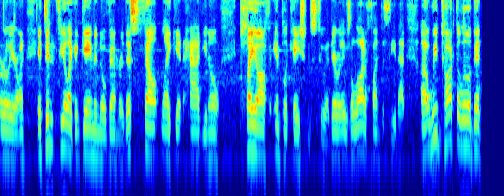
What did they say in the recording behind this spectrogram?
earlier on. It didn't feel like a game in November. This felt like it had you know playoff implications to it. There it was a lot of fun to see that. Uh, we talked a little bit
